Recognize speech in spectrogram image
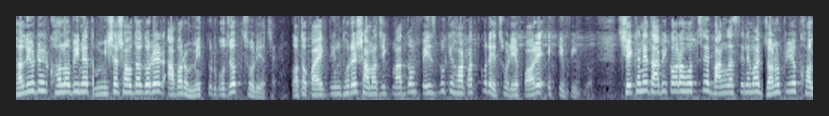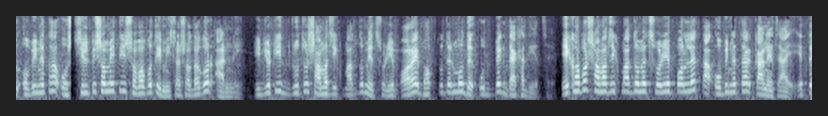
ঢালিউডের অভিনেতা মিশা সৌদাগরের আবারও মৃত্যুর গুজব ছড়িয়েছে। গত কয়েকদিন ধরে সামাজিক মাধ্যম ফেসবুকে হঠাৎ করে ছড়িয়ে পড়ে একটি ভিডিও। সেখানে দাবি করা হচ্ছে, বাংলা সিনেমার জনপ্রিয় খল অভিনেতা ও শিল্পী সমিতির সভাপতি মিশা সওদাগর আর নেই। ভিডিওটি দ্রুত সামাজিক মাধ্যমে ছড়িয়ে পড়ায় ভক্তদের মধ্যে উদ্বেগ দেখা দিয়েছে। এ খবর সামাজিক মাধ্যমে ছড়িয়ে পড়লে তা অভিনেতার কানে যায়। এতে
